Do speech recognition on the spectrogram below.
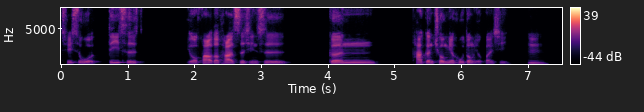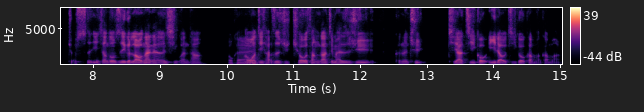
其实我第一次有 follow 到他的事情是。跟他跟球迷的互动有关系，嗯，就是印象中是一个老奶奶很喜欢他，OK，我忘记他是去球场刚见面还是去可能去其他机构医疗机构干嘛干嘛，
